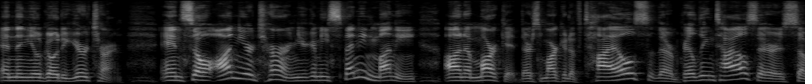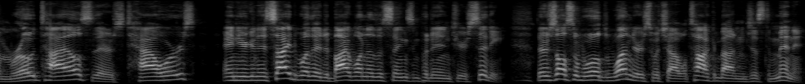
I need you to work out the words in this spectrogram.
and then you'll go to your turn. And so on your turn, you're gonna be spending money on a market. There's a market of tiles, there are building tiles, there's some road tiles, there's towers, and you're gonna decide whether to buy one of those things and put it into your city. There's also World Wonders, which I will talk about in just a minute.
